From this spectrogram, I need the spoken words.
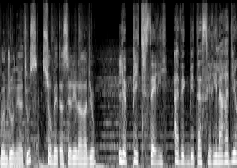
Bonne journée à tous sur Beta Série La Radio. Le Pitch Série avec Beta Série La Radio.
